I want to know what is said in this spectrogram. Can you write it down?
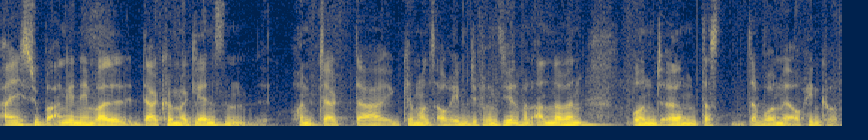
eigentlich super angenehm, weil da können wir glänzen und da, da können wir uns auch eben differenzieren von anderen und ähm, das, da wollen wir auch hinkommen.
